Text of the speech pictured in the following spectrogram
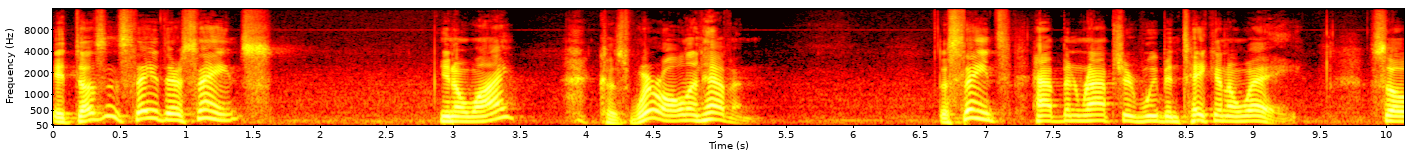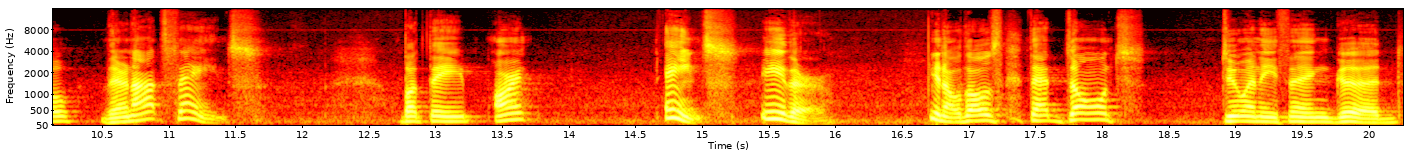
It doesn't say they're saints. You know why? Because we're all in heaven. The saints have been raptured, we've been taken away. So they're not saints, but they aren't ain'ts either. You know, those that don't do anything good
